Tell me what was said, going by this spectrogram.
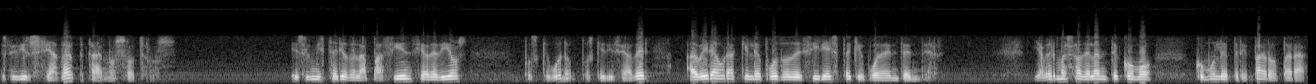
es decir, se adapta a nosotros. Es el misterio de la paciencia de Dios, pues que bueno, pues que dice, a ver, a ver ahora qué le puedo decir a este que pueda entender. Y a ver más adelante cómo, cómo le preparo para,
